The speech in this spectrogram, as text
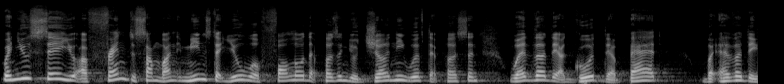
When you say you are a friend to someone, it means that you will follow that person, you journey with that person, whether they are good, they're bad, whatever they,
